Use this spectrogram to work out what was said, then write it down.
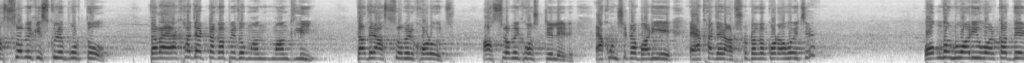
আশ্রমিক স্কুলে পড়তো, তারা এক হাজার টাকা পেত মান্থলি তাদের আশ্রমের খরচ। আশ্রমিক হস্টেলের। এখন সেটা বাড়িয়ে এক হাজার আটশো টাকা করা হয়েছে। অঙ্গনওয়াড়ি ওয়ার্কারদের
